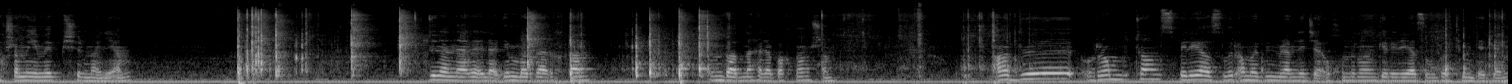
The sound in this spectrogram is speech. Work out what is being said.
axşama yemək bişirməliyəm. Dünənləri elədiyim bazarlıqdan bunun dadına hələ baxmamışam. Adı Rambutans belə yazılır, amma bilmirəm necə oxunur, ona görə elə yazıldığı kimi dedim.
